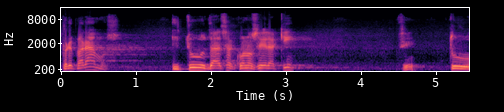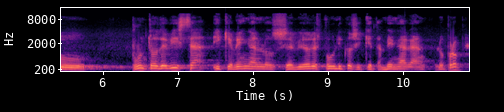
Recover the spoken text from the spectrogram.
preparamos y tú das a conocer aquí ¿sí? tu punto de vista y que vengan los servidores públicos y que también hagan lo propio.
